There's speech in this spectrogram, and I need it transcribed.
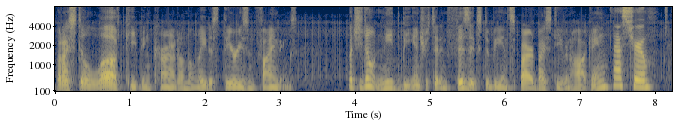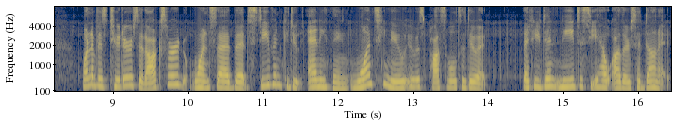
but I still loved keeping current on the latest theories and findings. But you don't need to be interested in physics to be inspired by Stephen Hawking. That's true. One of his tutors at Oxford once said that Stephen could do anything once he knew it was possible to do it, that he didn't need to see how others had done it.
